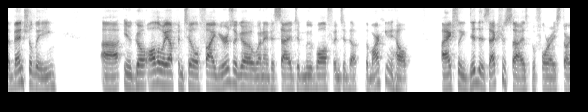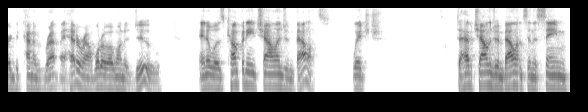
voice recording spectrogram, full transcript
eventually, uh, you know, go all the way up until five years ago when I decided to move off into the, the marketing help. I actually did this exercise before I started to kind of wrap my head around what do I want to do, and it was company challenge and balance which to have challenge and balance in the same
